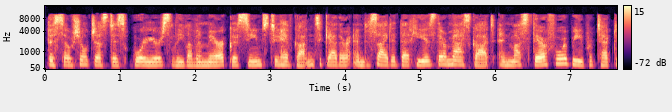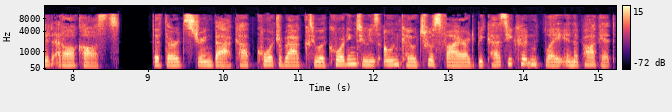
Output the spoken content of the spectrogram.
the Social Justice Warriors League of America seems to have gotten together and decided that he is their mascot and must therefore be protected at all costs. The third string backup quarterback who according to his own coach was fired because he couldn't play in the pocket,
